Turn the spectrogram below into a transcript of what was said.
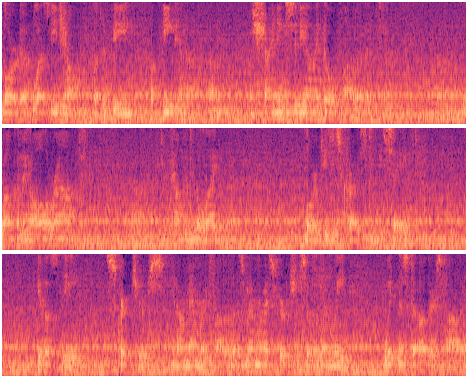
Lord, uh, bless each home. Let it be a beacon, a, a, a shining city on a hill, Father, that uh, uh, welcoming all around come into the light Lord Jesus Christ and be saved. Give us the scriptures in our memory, Father. Let us memorize scriptures so that when we witness to others, Father,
